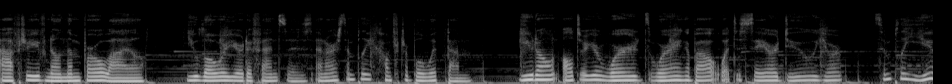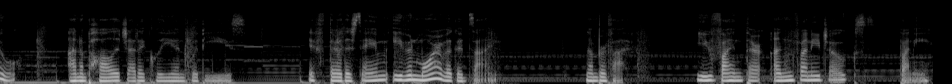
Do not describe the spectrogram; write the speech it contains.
After you've known them for a while, you lower your defenses and are simply comfortable with them. You don't alter your words worrying about what to say or do. You're simply you, unapologetically and with ease. If they're the same, even more of a good sign. Number five, you find their unfunny jokes funny.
